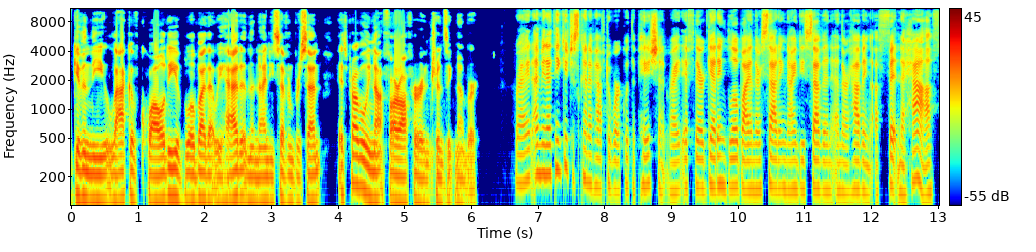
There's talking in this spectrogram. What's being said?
given the lack of quality of blow by that we had in the 97%, it's probably not far off her intrinsic number right? I mean, I think you just kind of have to work with the patient, right? If they're getting blow by and they're satting 97 and they're having a fit and a half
